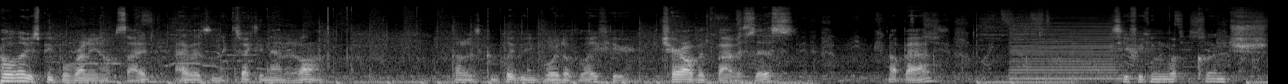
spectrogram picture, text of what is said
Oh, there's people running outside. I wasn't expecting that at all. Thought it was completely void of life here. Kucherov with 5 assists. Not bad. See if we can clinch.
